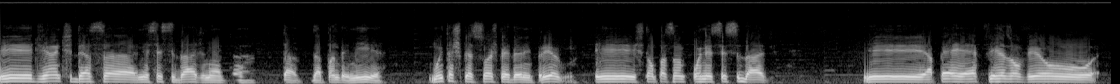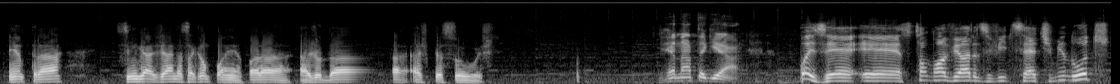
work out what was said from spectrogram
E diante dessa necessidade né, da, da, da pandemia, muitas pessoas perderam emprego e estão passando por necessidade. E a PRF resolveu entrar, se engajar nessa campanha para ajudar as pessoas. Renata Guiar. Pois é, é, são 9 horas e 27 minutos.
